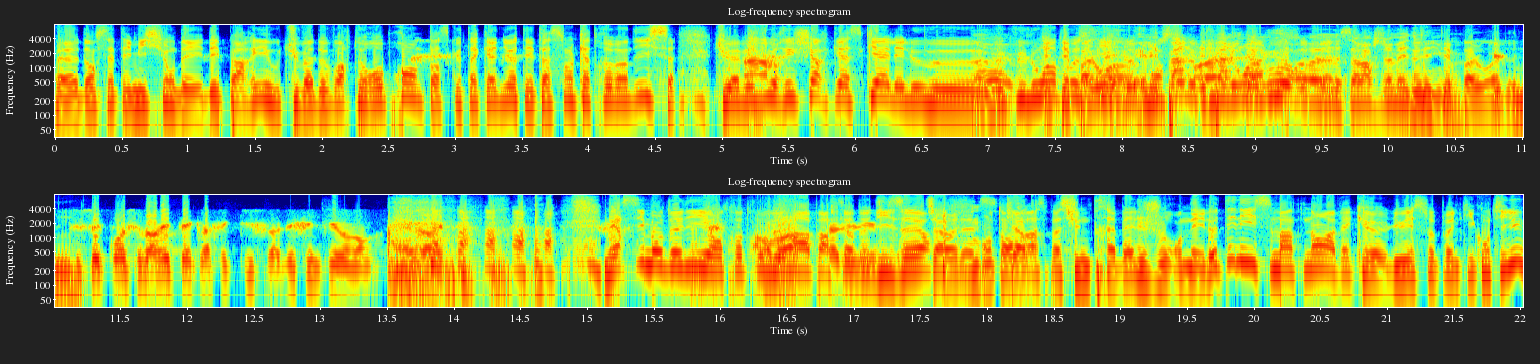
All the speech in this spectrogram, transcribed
euh, dans cette émission des, des paris où tu vas devoir te reprendre parce que ta cagnotte est à 190. Tu avais vu Richard Gasquet aller le, euh, Ah ouais. le plus loin possible. pas loin. Le Et les le plus loin d'amour, euh, ça marche jamais, Denis. T'étais pas loin, Denis. Tu sais quoi, je vais arrêter avec l'affectif, là, définitivement. Merci, mon Denis. On te retrouve demain à partir Salut. de 10h. Ciao. On t'embrasse, passe une très belle journée. Le tennis maintenant avec euh, l'US Open qui continue.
